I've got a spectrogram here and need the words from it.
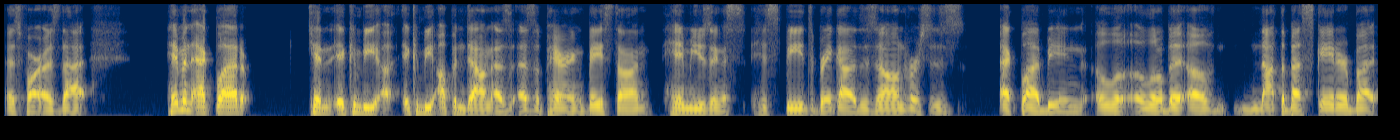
As far as that, him and Ekblad can it can be uh, it can be up and down as as a pairing based on him using his, his speed to break out of the zone versus Ekblad being a little a little bit of not the best skater, but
